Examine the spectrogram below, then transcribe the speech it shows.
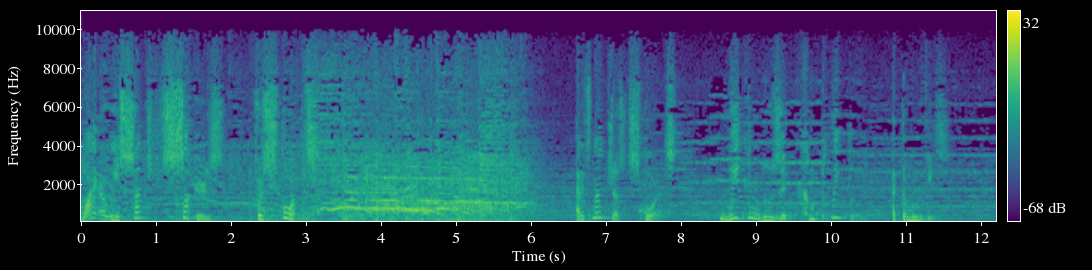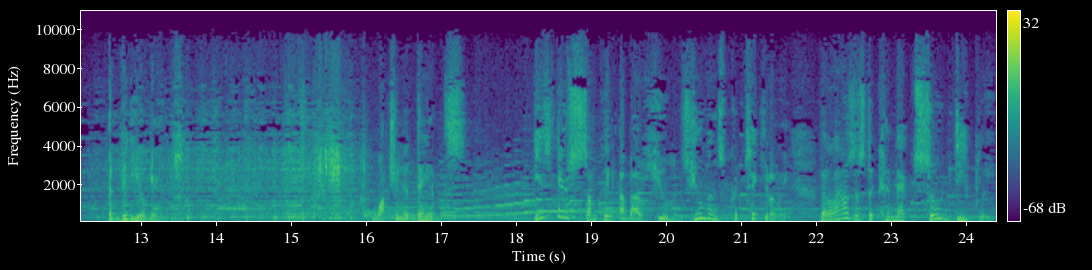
Why are we such suckers for sports? And it's not just sports. We can lose it completely at the movies, at video games, watching a dance. Is there something about humans, humans particularly, that allows us to connect so deeply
